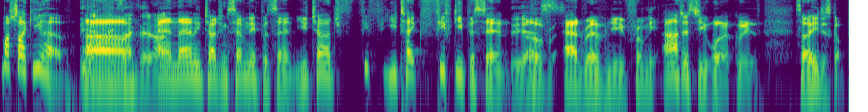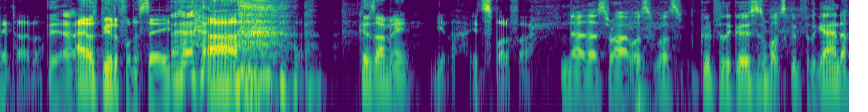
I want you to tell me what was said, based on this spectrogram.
much like you have. Um, Yeah, exactly right. And they're only charging seventy percent. You charge 50, you take fifty percent Yes. of ad revenue from the artists you work with. So he just got bent over. Yeah. and it was beautiful to see. Because I mean, you know, it's Spotify. No, that's right. What's what's good for the goose is what's good for the gander.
